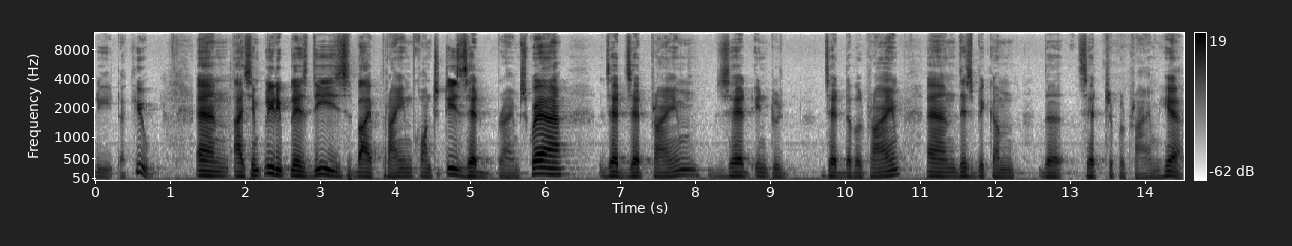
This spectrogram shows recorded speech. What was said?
d eta cube and I simply replace these by prime quantities z prime square z z prime z into z double prime and this becomes the z triple prime here.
